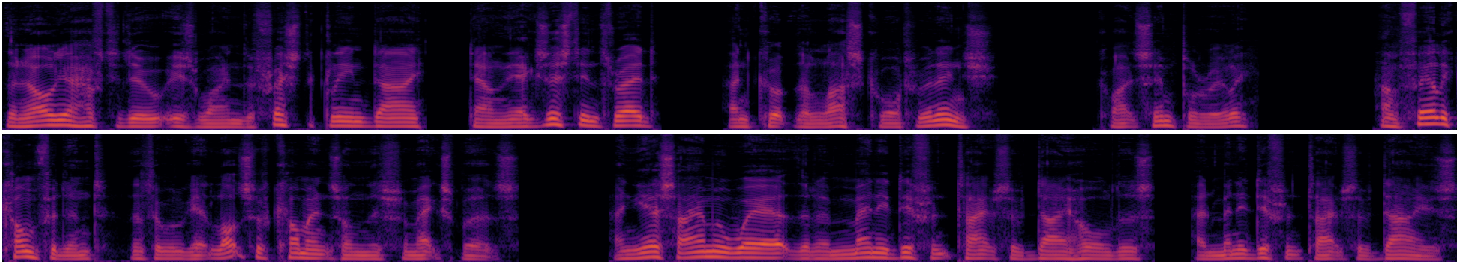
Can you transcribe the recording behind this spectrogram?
Then all you have to do is wind the freshly cleaned die down the existing thread and cut the last quarter of an inch. Quite simple really. I'm fairly confident that I will get lots of comments on this from experts. And yes, I am aware there are many different types of die holders and many different types of dies.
